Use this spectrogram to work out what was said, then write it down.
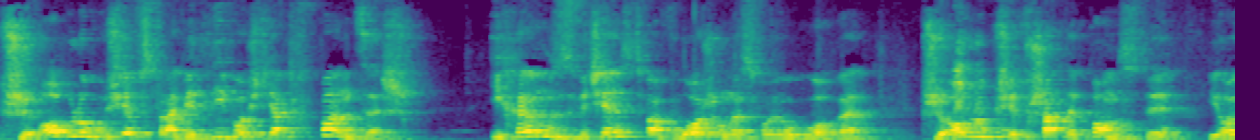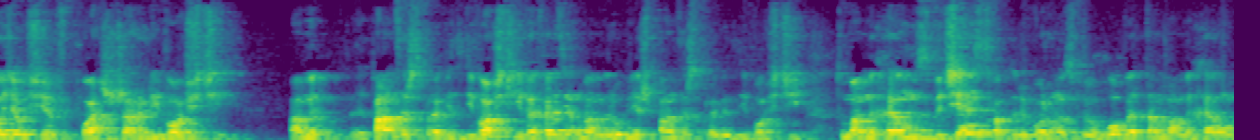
Przyoblógł się w sprawiedliwość jak w pancerz i hełm zwycięstwa włożył na swoją głowę, przyoblógł się w szatę pomsty i odział się w płaszcz żarliwości. Mamy pancerz sprawiedliwości, w Efezjan mamy również pancerz sprawiedliwości. Tu mamy hełm zwycięstwa, który włożył na swoją głowę, tam mamy hełm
